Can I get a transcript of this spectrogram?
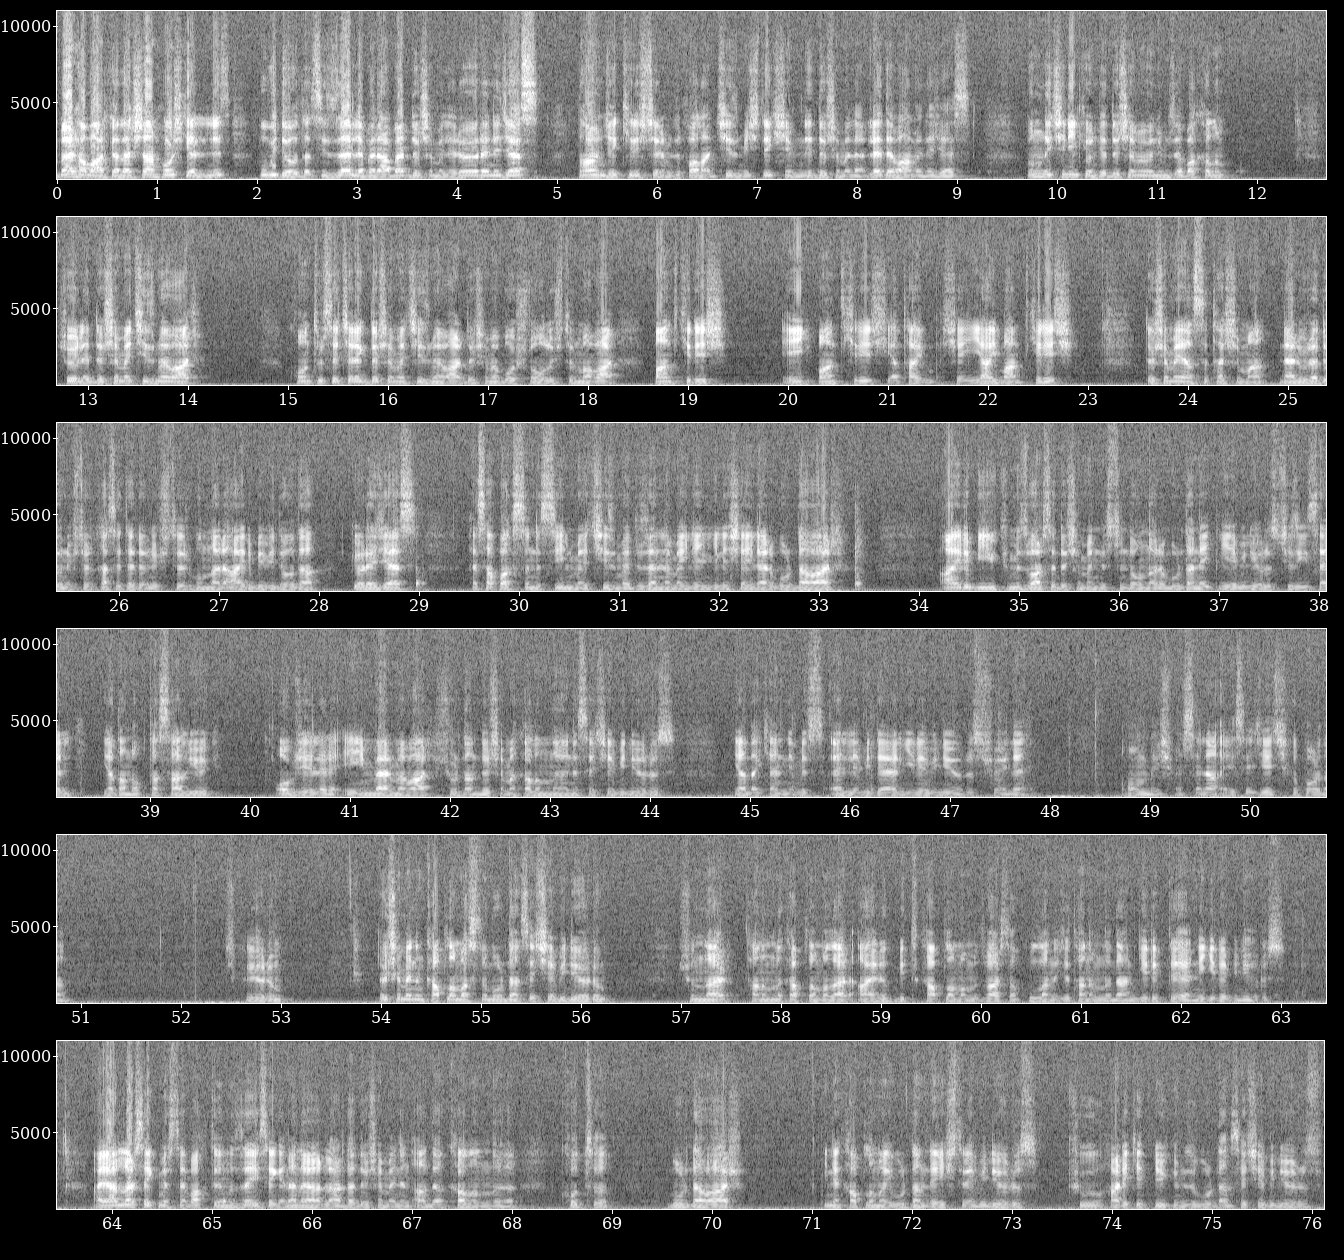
Merhaba arkadaşlar, hoş geldiniz. Bu videoda sizlerle beraber döşemeleri öğreneceğiz. Daha önce kirişlerimizi falan çizmiştik. Şimdi döşemelerle devam edeceğiz. Bunun için ilk önce döşeme menümüze bakalım. Şöyle döşeme çizme var. Kontür seçerek döşeme çizme var. Döşeme boşluğu oluşturma var. Bant kiriş, eğik bant kiriş, yatay şey yay bant kiriş. Döşeme yazısı taşıma, nervüre dönüştür, kasete dönüştür. Bunları ayrı bir videoda göreceğiz. Hesap aksını silme, çizme, düzenleme ile ilgili şeyler burada var. Ayrı bir yükümüz varsa döşemenin üstünde onları buradan ekleyebiliyoruz. Çizgisel ya da noktasal yük. Objelere eğim verme var. Şuradan döşeme kalınlığını seçebiliyoruz. Ya da kendimiz elle bir değer girebiliyoruz. Şöyle 15 mesela ESC'ye çıkıp oradan çıkıyorum. Döşemenin kaplamasını buradan seçebiliyorum. Şunlar tanımlı kaplamalar. Ayrı bir kaplamamız varsa kullanıcı tanımlıdan girip değerini girebiliyoruz. Ayarlar sekmesine baktığımızda ise genel ayarlarda döşemenin adı, kalınlığı, kotu burada var. Yine kaplamayı buradan değiştirebiliyoruz. Q hareketli yükümüzü buradan seçebiliyoruz.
